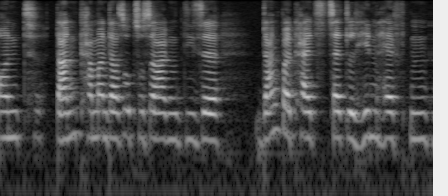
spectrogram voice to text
Und dann kann man da sozusagen diese Dankbarkeitszettel hinheften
